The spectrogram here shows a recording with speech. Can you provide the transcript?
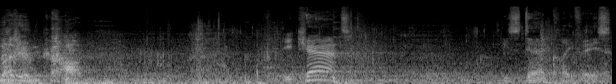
Let him come. He can't. He's dead, Clayface.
